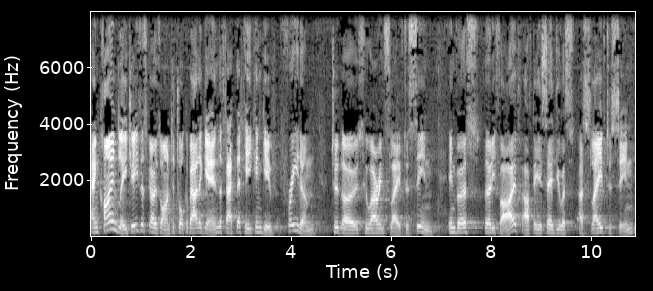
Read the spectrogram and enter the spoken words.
And kindly, Jesus goes on to talk about again the fact that he can give freedom to those who are enslaved to sin. In verse 35, after he said you are a slave to sin,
